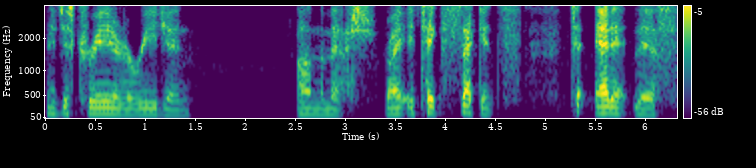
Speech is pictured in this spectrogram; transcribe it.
and it just created a region on the mesh, right? It takes seconds to edit this.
